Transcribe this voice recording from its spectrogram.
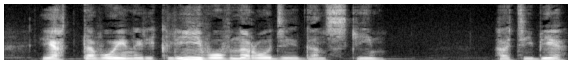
— и оттого и нарекли его в народе Донским. А тебе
